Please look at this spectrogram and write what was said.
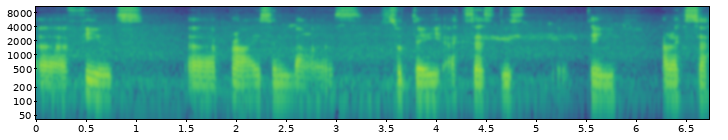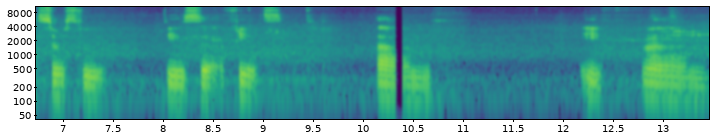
uh fields, uh, price and balance. So they access this, they are accessors to these uh, fields. Um, if um,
